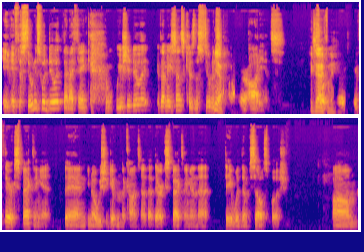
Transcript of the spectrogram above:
if, the students would do it, then I think we should do it. If that makes sense, because the students yeah. are our audience. Exactly. So if, if they're expecting it, then you know we should give them the content that they're expecting and that they would themselves push. Um,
